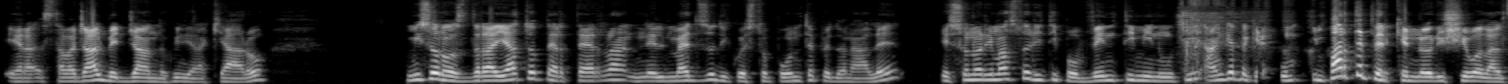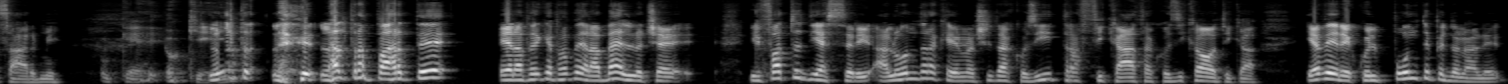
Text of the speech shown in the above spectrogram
era, stava già albeggiando, quindi era chiaro. Mi sono sdraiato per terra nel mezzo di questo ponte pedonale e sono rimasto lì tipo 20 minuti, anche perché, in parte perché non riuscivo ad alzarmi. Ok, ok. L'altra, l'altra parte era perché proprio era bello, cioè il fatto di essere a Londra, che è una città così trafficata, così caotica, e avere quel ponte pedonale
